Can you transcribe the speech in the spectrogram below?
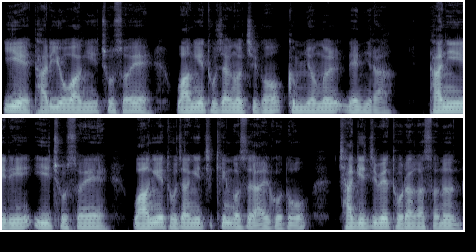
이에 다리오 왕이 조서에 왕의 도장을 찍어 금령을 내니라. 다니엘이 이 조서에 왕의 도장이 찍힌 것을 알고도 자기 집에 돌아가서는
